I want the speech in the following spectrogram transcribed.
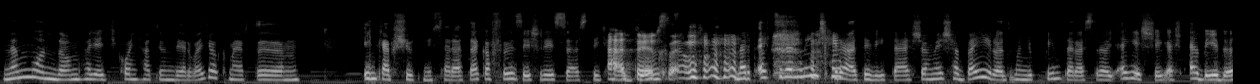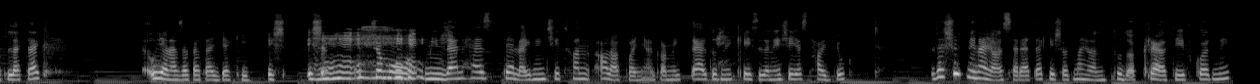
Nem mondom, hogy egy konyhatündér vagyok, mert inkább sütni szeretek, a főzés része ezt így Átérzem. Mert egyszerűen nincs kreativitásom, és ha beírod mondjuk Pinterestre, hogy egészséges ebédötletek, ugyanazokat adja ki. És, és csomó mindenhez tényleg nincs itthon alapanyag, amit el tudni készíteni, és így ezt hagyjuk. De sütni nagyon szeretek, és ott nagyon tudok kreatívkodni.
